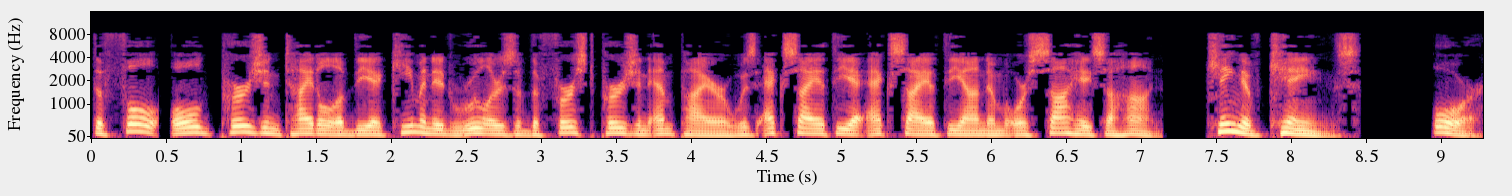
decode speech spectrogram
The full, Old Persian title of the Achaemenid rulers of the First Persian Empire was Exyathia Exyathyanum or Sahe Sahan, King of Kings, or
